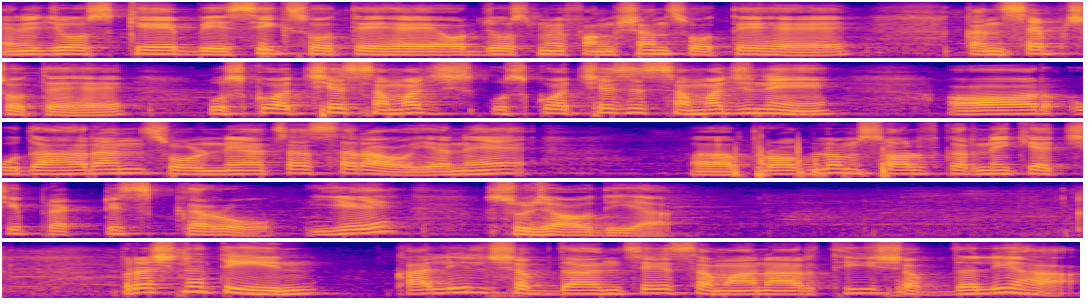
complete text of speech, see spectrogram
यानी जो उसके बेसिक्स होते हैं और जो उसमें फ़ंक्शंस होते हैं कंसेप्ट होते हैं, उसको अच्छे समझ, उसको अच्छे से समझने और उदाहरण सोडण्याचा सराव, यानी प्रॉब्लम सॉल्व करने की अच्छी प्रैक्टिस करो। ये सुझाव दिया। प्रश्न तीन, खालील शब्दांचे समानार्थी शब्द लिहा।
